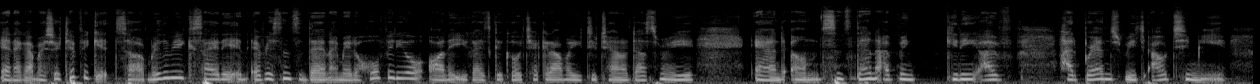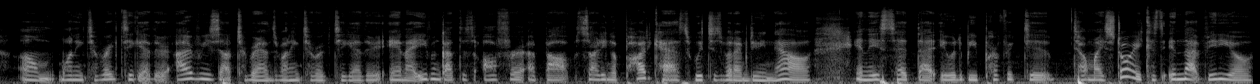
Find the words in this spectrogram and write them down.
and I got my certificate. So I'm really, really excited. And ever since then, I made a whole video on it. You guys could go check it out on my YouTube channel, Dasa Marie. And um, since then, I've been getting, I've had brands reach out to me um, wanting to work together. I've reached out to brands wanting to work together, and I even got this offer about starting a podcast, which is what I'm doing now. And they said that it would be perfect to tell my story because in that video,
